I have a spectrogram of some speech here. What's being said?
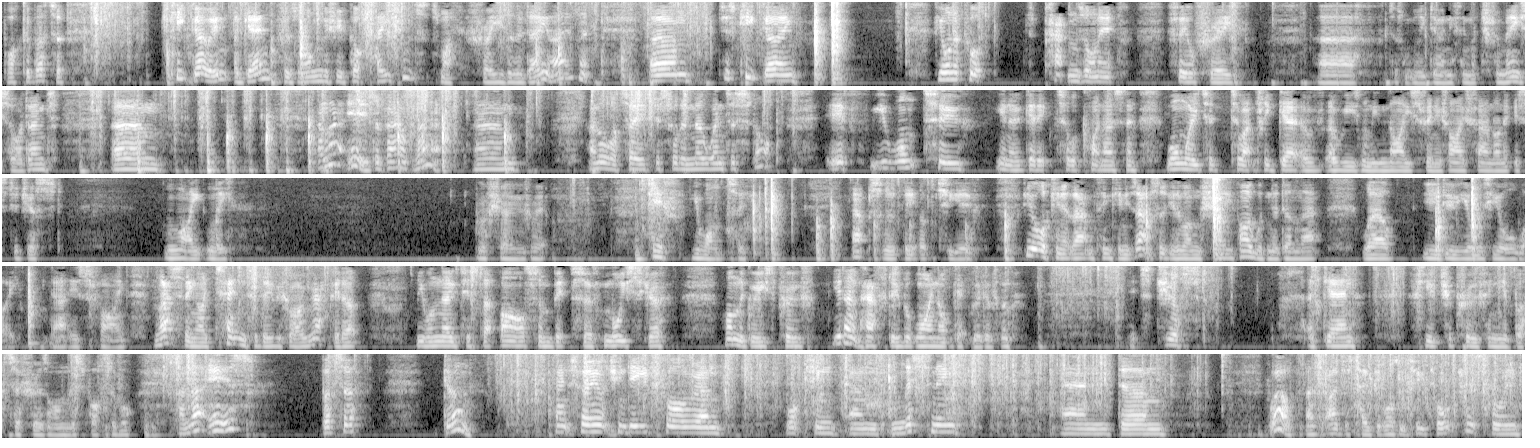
Block of butter. Keep going again for as long as you've got patience. It's my phrase of the day that isn't it? Um, just keep going. If you want to put patterns on it feel free. Uh, doesn't really do anything much for me so I don't. Um, and that is about that. Um, and all I'd say is just sort of know when to stop. If you want to, you know, get it to look quite nice, then one way to, to actually get a, a reasonably nice finish I found on it is to just lightly brush over it. If you want to. Absolutely up to you. If you're looking at that and thinking it's absolutely the wrong shape, I wouldn't have done that. Well, you do yours your way. That is fine. Last thing I tend to do before I wrap it up you will notice there are some bits of moisture on the grease proof. You don't have to, but why not get rid of them? It's just, again, future-proofing your butter for as long as possible. And that is butter done. Thanks very much indeed for um, watching and listening. And, um, well, I, I just hope it wasn't too torturous for you.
